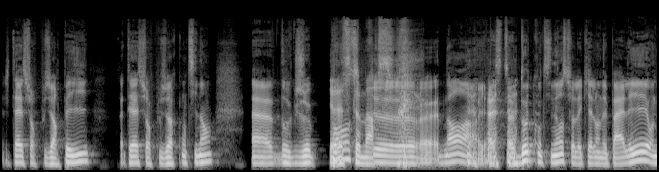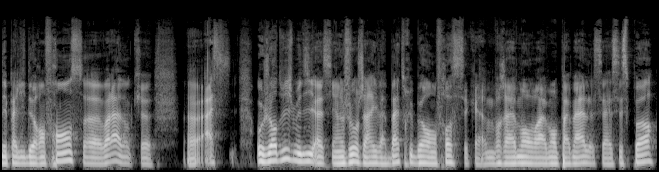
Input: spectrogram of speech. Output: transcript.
j'étais sur plusieurs pays, j'étais sur plusieurs continents. Euh, donc je Il pense reste Mars. que euh, non, il reste d'autres continents sur lesquels on n'est pas allé. On n'est pas leader en France, euh, voilà. Donc euh, ah, si- aujourd'hui, je me dis ah, si un jour j'arrive à battre Uber en France, c'est quand même vraiment vraiment pas mal. C'est assez sport.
